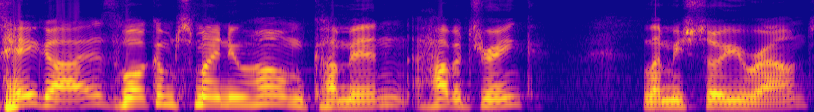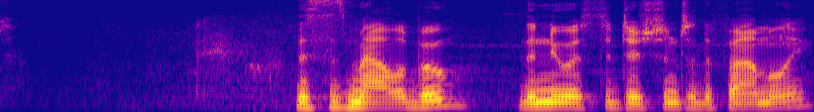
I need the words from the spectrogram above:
Hey guys, welcome to my new home. Come in, have a drink. Let me show you around. This is Malibu, the newest addition to the family.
